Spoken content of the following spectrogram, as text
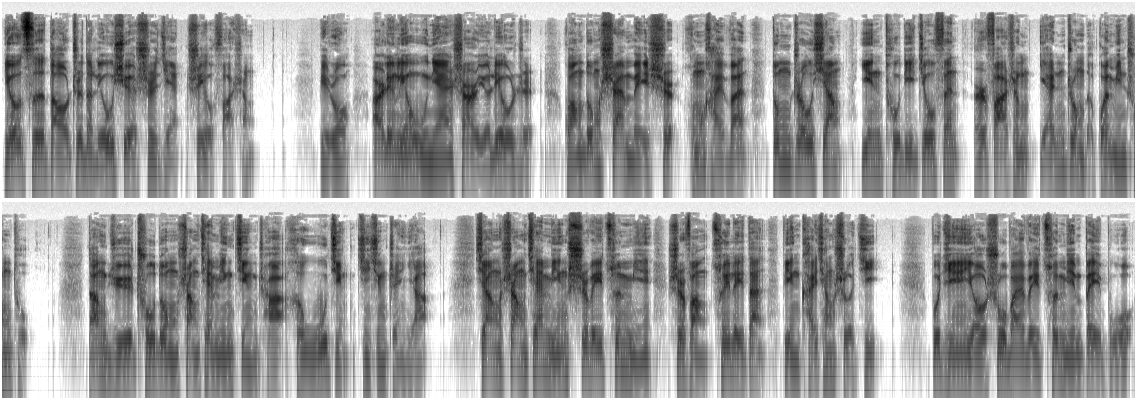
由此导致的流血事件时有发生。比如，2005年12月6日，广东汕尾市红海湾东洲乡因土地纠纷而发生严重的官民冲突。当局出动上千名警察和武警进行镇压，向上千名示威村民释放催泪弹并开枪射击。不仅有数百位村民被捕，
